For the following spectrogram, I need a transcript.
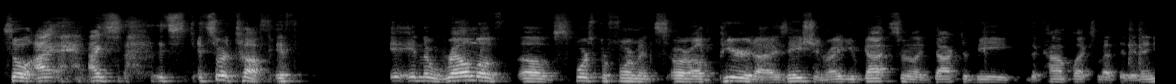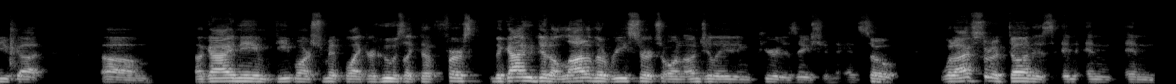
so I, I, it's it's sort of tough if in the realm of of sports performance or of periodization, right? You've got sort of like Dr. B, the complex method, and then you've got um, a guy named Dietmar Schmidt-Bleicher, who was like the first, the guy who did a lot of the research on undulating periodization. And so, what I've sort of done is in in in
